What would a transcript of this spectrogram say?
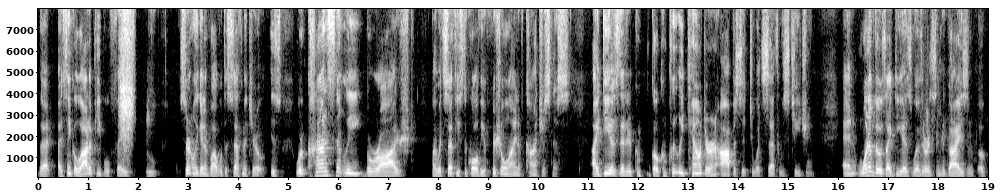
that I think a lot of people face who certainly get involved with the Seth material is we're constantly barraged by what Seth used to call the official line of consciousness ideas that are, go completely counter and opposite to what Seth was teaching. And one of those ideas, whether it's in the guise of, of,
